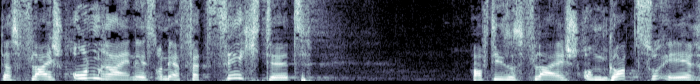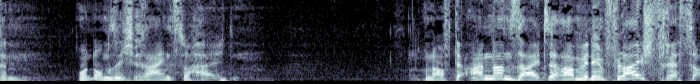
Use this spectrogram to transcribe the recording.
dass Fleisch unrein ist und er verzichtet auf dieses Fleisch, um Gott zu ehren und um sich reinzuhalten. Und auf der anderen Seite haben wir den Fleischfresser.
